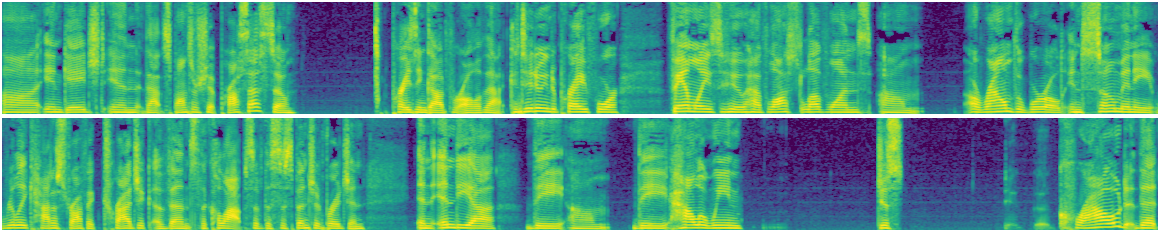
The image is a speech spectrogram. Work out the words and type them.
uh, engaged in that sponsorship process. So praising God for all of that. Continuing to pray for families who have lost loved ones um, around the world in so many really catastrophic, tragic events. The collapse of the suspension bridge in in India, the um, the Halloween just crowd that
